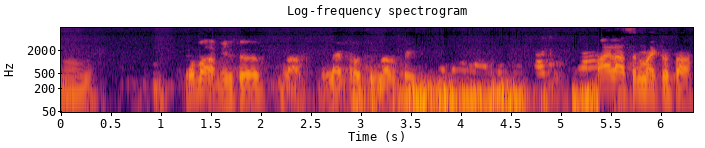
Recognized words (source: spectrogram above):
Mm. Probabil că, da, e mai prost semnalul pe aici. Hai, lasă, nu mai căuta.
